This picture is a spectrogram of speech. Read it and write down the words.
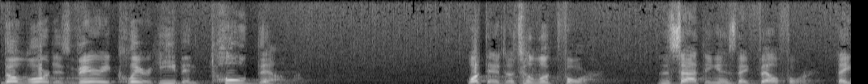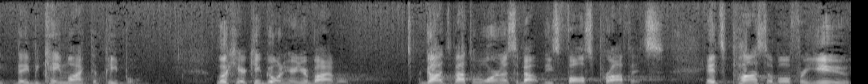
the Lord is very clear. He even told them what they were to look for. And the sad thing is, they fell for it. They, they became like the people. Look here, keep going here in your Bible. God's about to warn us about these false prophets. It's possible for you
